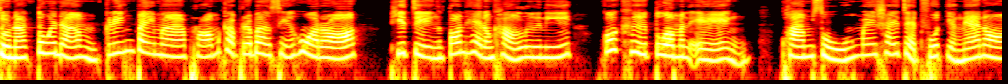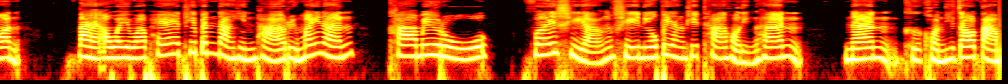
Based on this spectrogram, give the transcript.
สุนัขตัวดำกลิ้งไปมาพร้อมกับระเบิดเสียงหัวเราะ ที่จริงต้นเหตุของข่าวลือนี้ ก็คือตัวมันเอง ความสูงไม่ใช่เจ็ดฟุตอย่างแน่นอน แต่อวัยวะเพศที่เป็นด่างหินผาหรือไม่นั้นข้าไม่รู้ เฟยเฉียง ชี้นิ้วไปยังทิศทางของหลิงฮั่นนั่นคือคนที่เจ้าตาม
